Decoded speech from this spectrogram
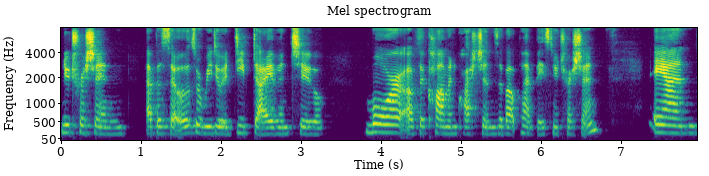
nutrition episodes where we do a deep dive into more of the common questions about plant based nutrition. And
